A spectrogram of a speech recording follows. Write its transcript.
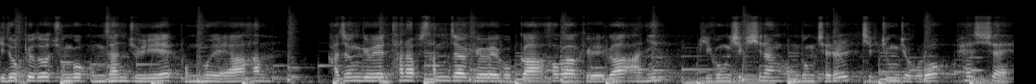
기독교도 중국 공산주의에 복무해야 함. 가정교회 탄압 3자 교회국가 허가 교회가 아닌 비공식 신앙 공동체를 집중적으로 폐쇄.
